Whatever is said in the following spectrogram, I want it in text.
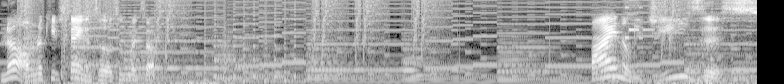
No, I'm gonna keep staying until Atum wakes up. Finally, Jesus!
